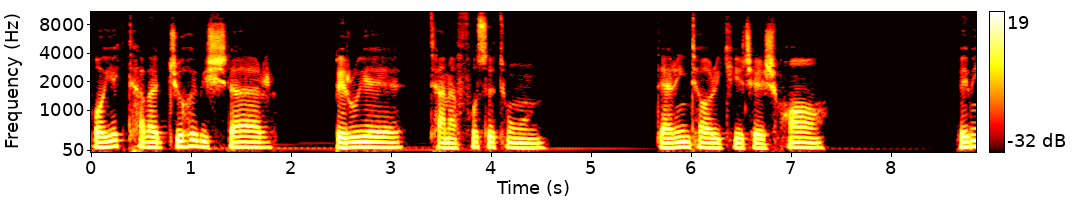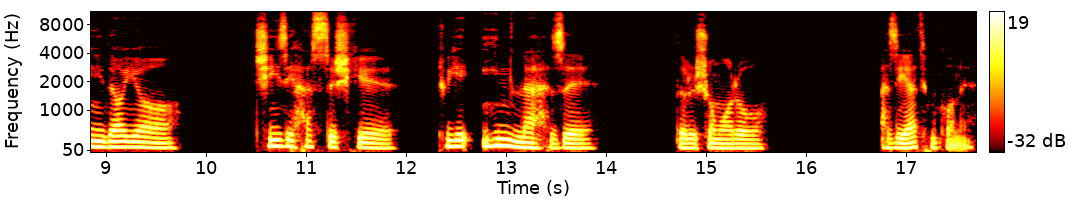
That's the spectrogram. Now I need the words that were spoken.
با یک توجه بیشتر به روی تنفستون در این تاریکی چشم ها ببینید آیا چیزی هستش که توی این لحظه داره شما رو اذیت می‌کنه.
